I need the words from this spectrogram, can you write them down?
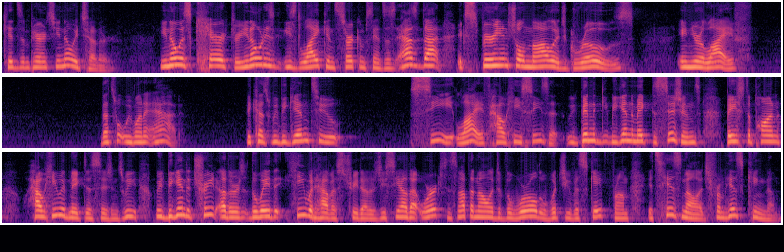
kids and parents, you know each other. You know his character. You know what he's, he's like in circumstances. As that experiential knowledge grows in your life, that's what we want to add. Because we begin to see life how he sees it. We begin to make decisions based upon how he would make decisions. We, we begin to treat others the way that he would have us treat others. You see how that works? It's not the knowledge of the world of which you've escaped from, it's his knowledge from his kingdom,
